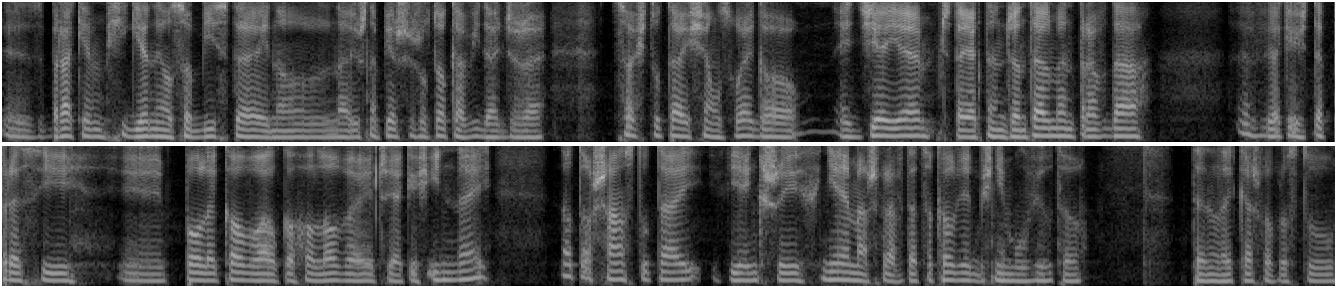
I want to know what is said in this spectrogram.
Y, z brakiem higieny osobistej, no, na, już na pierwszy rzut oka widać, że coś tutaj się złego dzieje, czy tak jak ten gentleman, prawda, w jakiejś depresji y, polekowo-alkoholowej, czy jakiejś innej, no to szans tutaj większych nie masz, prawda, cokolwiek byś nie mówił, to ten lekarz po prostu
